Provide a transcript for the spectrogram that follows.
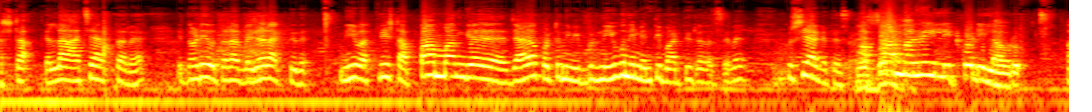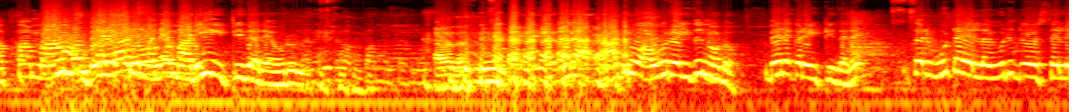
ಕಷ್ಟ. ಎಲ್ಲ ಆಚೆ ಆಗ್ತಾರೆ. ಇದು ನೋಡಿ ಒಂಥರ ಬೇಜಾರಾಗ್ತಿದೆ. ನೀವು ಅಟ್ಲೀಸ್ಟ್ ಅಪ್ಪ ಅಮ್ಮನ್ಗೆ ಜಾಗ ಕೊಟ್ಟು ನೀವಿಬ್ರು ಇಬ್ರು ನೀವು ನಿಮ್ ಎಂತಿ ಮಾಡ್ತಿದ್ರಲ್ಲ ಸೇವೆ ಖುಷಿ ಆಗುತ್ತೆ ಸರ್. ಅಪ್ಪ ಅಮ್ಮನು ಇಲ್ಲಿ ಇಟ್ಕೊಂಡಿಲ್ಲ ಅವರು. ಅಪ್ಪ ಅಮ್ಮ ಬೇರೆ ಕಡೆ ಮನೆ ಮಾಡಿ ಇಟ್ಟಿದ್ದಾರೆ ಅವರು. ಆದ್ರೂ ಅವರ ಇದು ನೋಡು ಬೇರೆ ಕಡೆ ಇಟ್ಟಿದ್ದಾರೆ. ಸರಿ ಊಟ ಎಲ್ಲ ಊಟದ ವ್ಯವಸ್ಥೆ ಎಲ್ಲ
